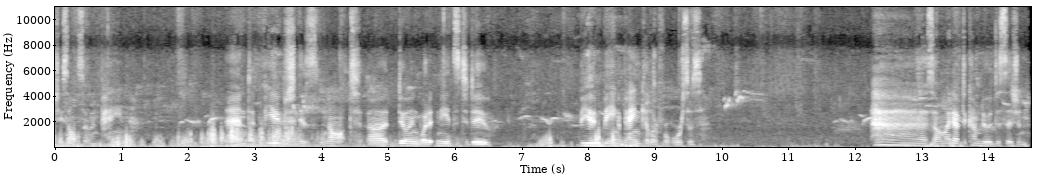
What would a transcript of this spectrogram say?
But she's also in pain. And Bute is not uh, doing what it needs to do. Bute being a painkiller for horses. so I might have to come to a decision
